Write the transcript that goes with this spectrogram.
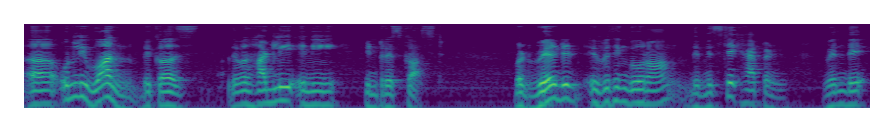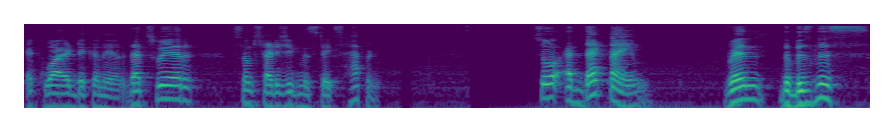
uh, only one because there was hardly any interest cost. But where did everything go wrong? The mistake happened when they acquired Deccan Air. That's where some strategic mistakes happened. So at that time, when the business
